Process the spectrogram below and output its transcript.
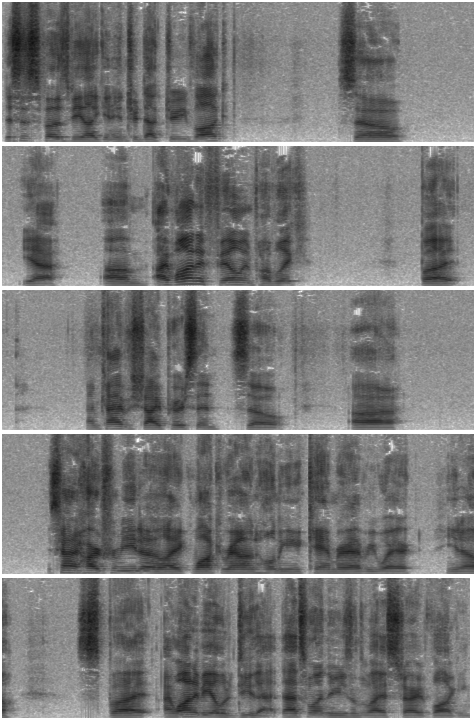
this is supposed to be like an introductory vlog. So, yeah, um, I want to film in public, but I'm kind of a shy person, so, uh, it's kind of hard for me to like walk around holding a camera everywhere you know. But I want to be able to do that. That's one of the reasons why I started vlogging.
